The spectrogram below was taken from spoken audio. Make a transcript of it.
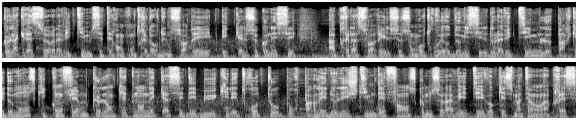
que l'agresseur et la victime s'étaient rencontrés lors d'une soirée et qu'elles se connaissaient. Après la soirée, ils se sont retrouvés au domicile de la victime. Le parquet de Mons qui confirme que l'enquête n'en est qu'à ses débuts, qu'il est trop tôt pour parler de légitime défense comme cela avait été évoqué ce matin dans la presse.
